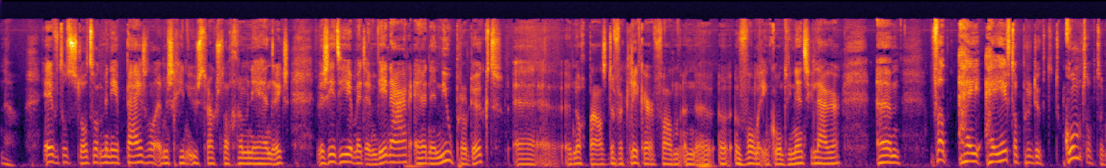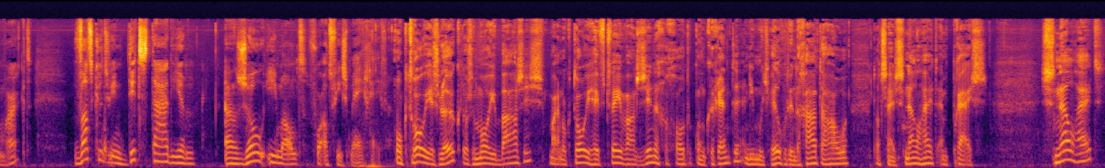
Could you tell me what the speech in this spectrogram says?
Nou, even tot slot, want meneer Pijzel en misschien u straks nog, eh, meneer Hendricks... we zitten hier met een winnaar en een nieuw product. Uh, nogmaals, de verklikker van een, een volle incontinentieluier. Um, wat, hij, hij heeft dat product, het komt op de markt. Wat kunt u in dit stadium aan zo iemand voor advies meegeven? Octrooi is leuk, dat is een mooie basis. Maar een octrooi heeft twee waanzinnige grote concurrenten... en die moet je heel goed in de gaten houden. Dat zijn snelheid en prijs. Snelheid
